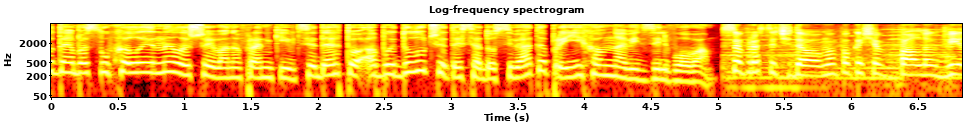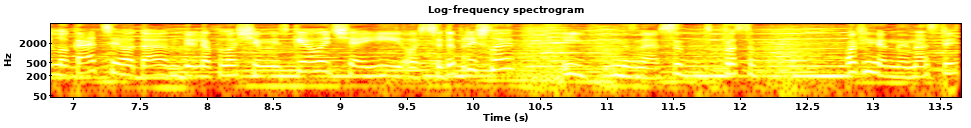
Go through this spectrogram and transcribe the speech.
Просто неба слухали не лише івано-франківці. Дехто, аби долучитися до свята, приїхав навіть зі Львова. Все просто чудово. Ми поки що попали в дві локації, да, біля площі Міцкевича, і ось сюди прийшли. І не знаю, все просто офігенний настрій.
